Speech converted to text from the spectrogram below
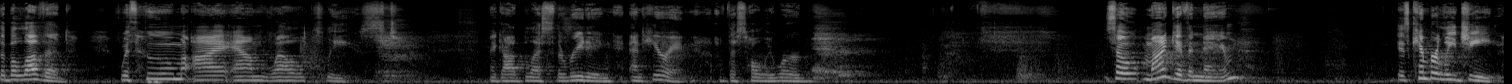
the beloved, with whom I am well pleased. May God bless the reading and hearing of this holy word. So, my given name is Kimberly Jean.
